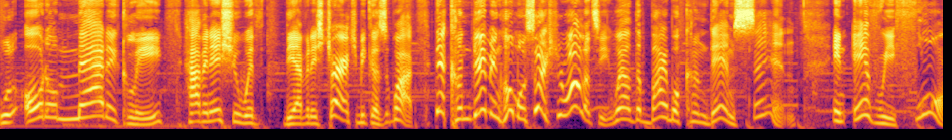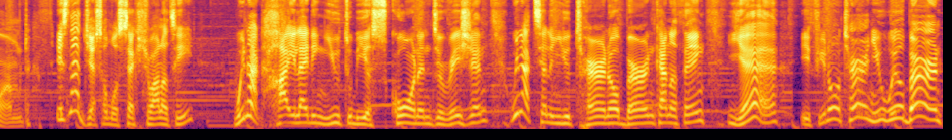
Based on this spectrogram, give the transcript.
will automatically have an issue with the Adventist Church because what? They're condemning homosexuality. Well, the Bible condemns sin in every form. It's not just homosexuality. We're not highlighting you to be a scorn and derision. We're not telling you turn or burn kind of thing. Yeah, if you don't turn, you will burn.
